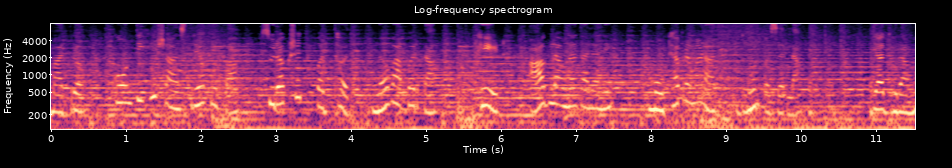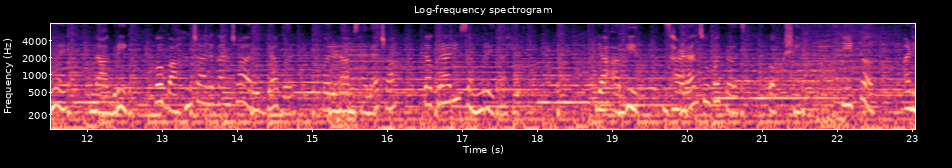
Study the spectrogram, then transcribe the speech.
मात्र कोणतीही शास्त्रीय किंवा सुरक्षित पद्धत न वापरता थेट आग लावण्यात आल्याने मोठ्या प्रमाणात धूर पसरला. या धुरामुळे नागरिक व वाहन चालकांच्या आरोग्यावर परिणाम झाल्याच्या तक्रारी समोर येत आहेत. या आगीत झाडांसोबतच पक्षी कीटक आणि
